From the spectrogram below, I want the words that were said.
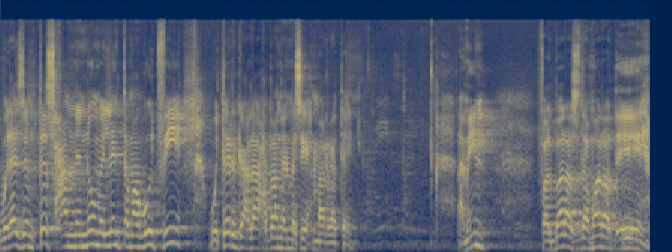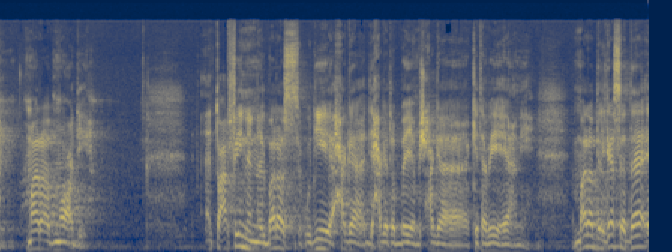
ولازم تصحى من النوم اللي انت موجود فيه وترجع لأحضان المسيح مرة تانية. آمين؟ فالبرص ده مرض إيه؟ مرض معدي. أنتوا عارفين إن البرص ودي حاجة دي حاجة طبية مش حاجة كتابية يعني. مرض الجسد ده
